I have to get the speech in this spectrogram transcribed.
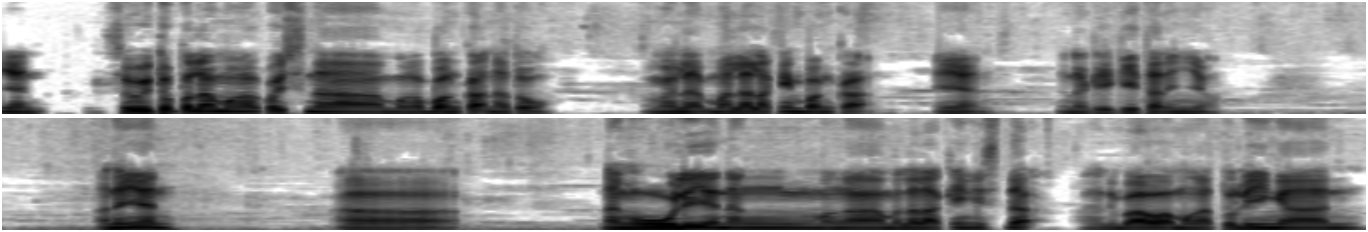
Yan. So ito pala mga kois na mga bangka na to. Mala- malalaking bangka. Ayan. Nakikita ninyo. Ano yan? Ah, nanguhuli yan ng mga malalaking isda. Halimbawa, mga tulingan.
